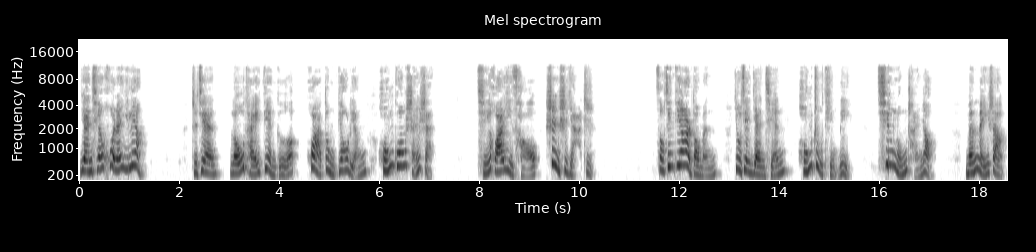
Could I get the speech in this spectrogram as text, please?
眼前豁然一亮。只见楼台殿阁、画栋雕梁，红光闪闪，奇花异草，甚是雅致。走进第二道门，又见眼前红柱挺立，青龙缠绕，门楣上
